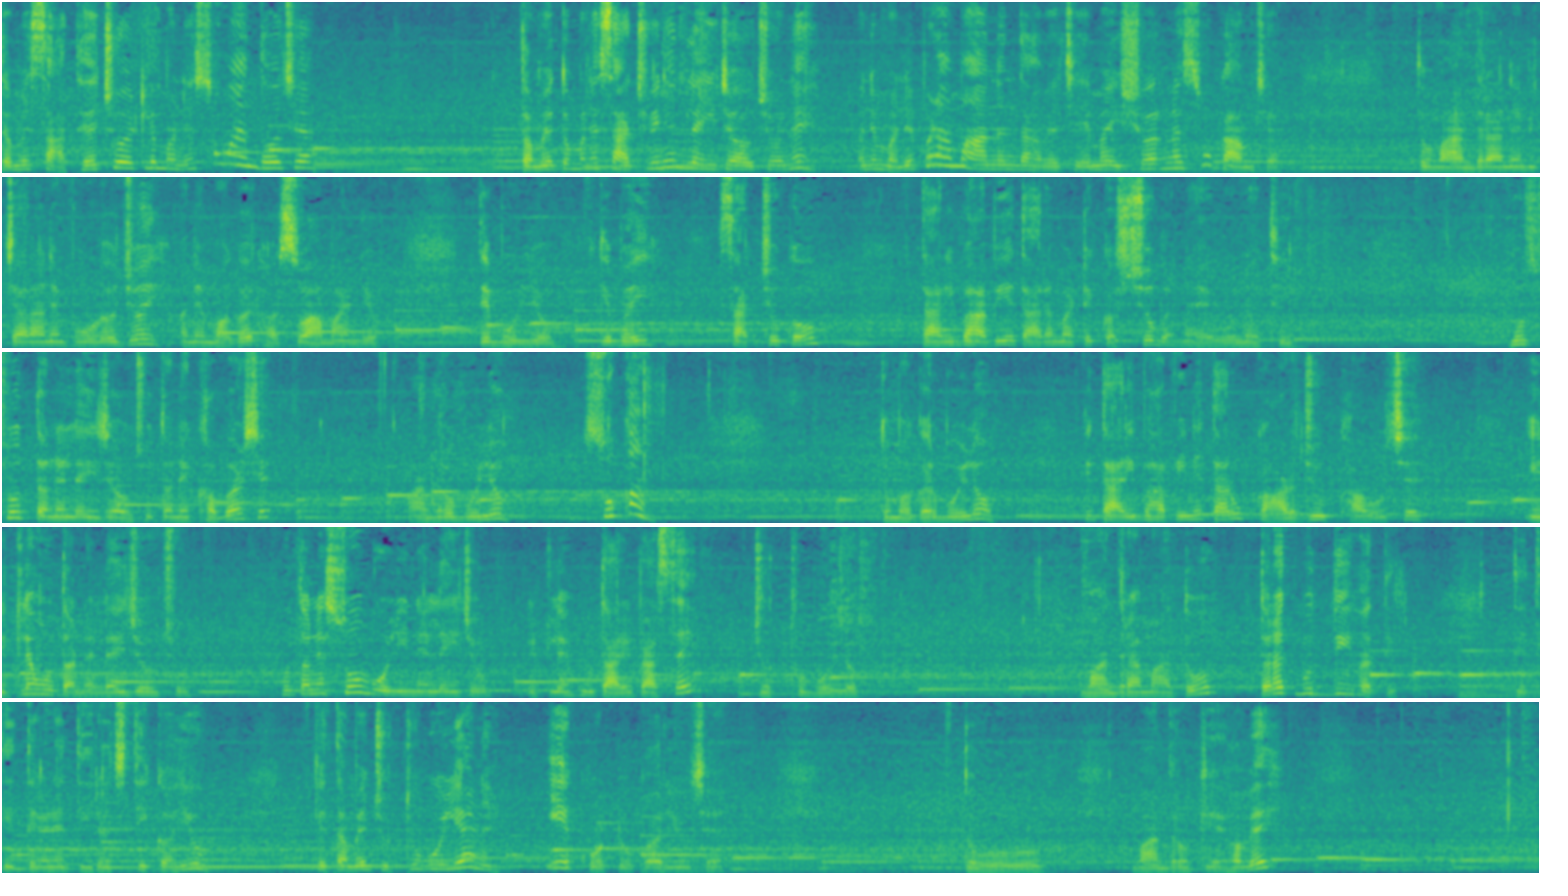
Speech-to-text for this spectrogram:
તમે સાથે છો એટલે મને શું વાંધો છે? તમે તો મને સાચવીને જ લઈ જાઓ છો ને? અને મને પણ આમાં આનંદ આવે છે. એમાં ઈશ્વરને શું કામ છે? તો વાંદરાને બિચારાને ભોળો જોઈ અને મગર હસવા માંડ્યો. તે બોલ્યો, કે ભાઈ, સાચું કહું, તારી ભાભીએ તારા માટે કશું બનાવ્યું નથી. હું શું તને લઈ જાઉં છું? તને ખબર છે? વાંદરો બોલ્યો, શું કામ? તો મગર બોલ્યો, કે તારી ભાભીને તારું કાળજું ખાવું છે. એટલે હું તને લઈ જાઉં છું. હું તને શું બોલીને લઈ જાઉં? એટલે હું તારી પાસે જુઠ્ઠું બોલ્યો વાંદરામાં તો તરત બુદ્ધિ હતી. તેથી તેણે ધીરજથી કહ્યું કે તમે જુઠ્ઠું બોલ્યા ને, એ ખોટું કર્યું છે. તો વાંદરો કે હવે?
